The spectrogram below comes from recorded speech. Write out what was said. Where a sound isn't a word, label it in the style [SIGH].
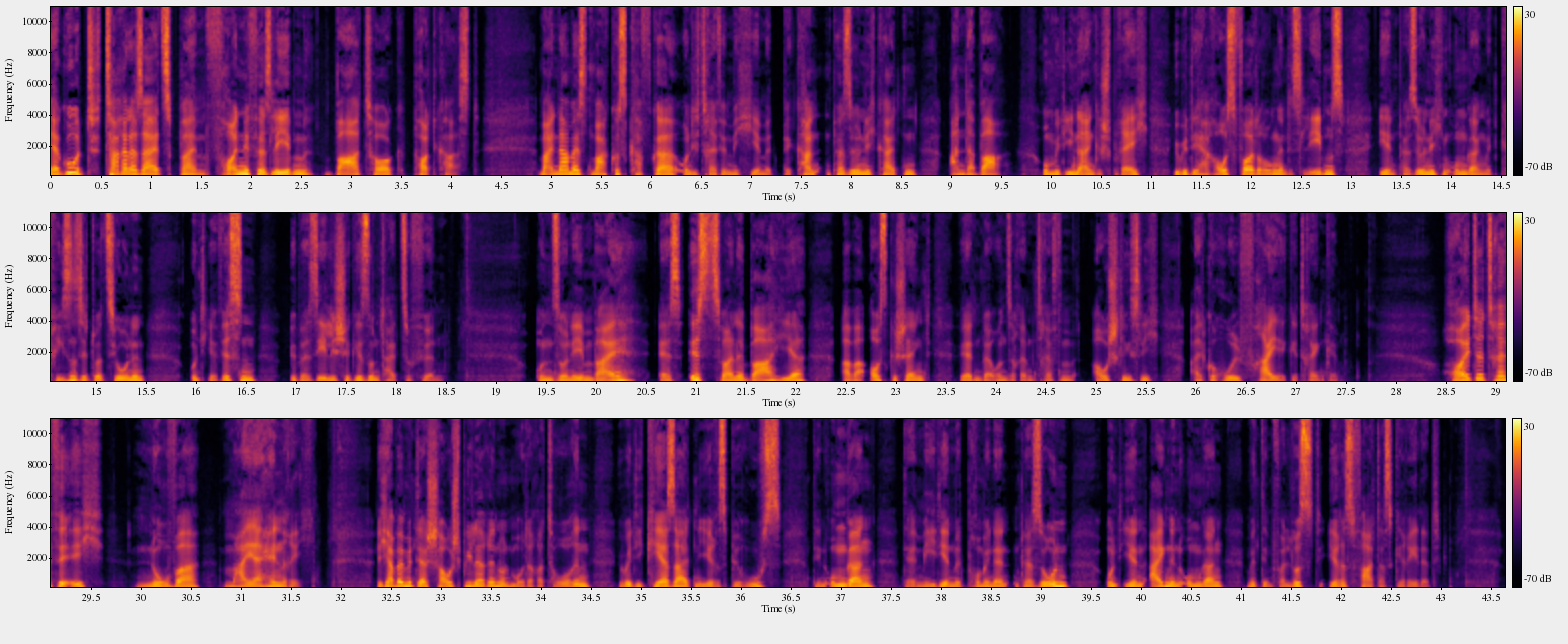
Ja gut, Tag allerseits beim Freunde fürs Leben Bar Talk Podcast. Mein Name ist Markus Kafka und ich treffe mich hier mit bekannten Persönlichkeiten an der Bar, um mit ihnen ein Gespräch über die Herausforderungen des Lebens, ihren persönlichen Umgang mit Krisensituationen und ihr Wissen über seelische Gesundheit zu führen. Und so nebenbei, es ist zwar eine Bar hier, aber ausgeschenkt werden bei unserem Treffen ausschließlich alkoholfreie Getränke. Heute treffe ich Nova Meyer-Henrich. Ich habe mit der Schauspielerin und Moderatorin über die Kehrseiten ihres Berufs, den Umgang der Medien mit prominenten Personen und ihren eigenen Umgang mit dem Verlust ihres Vaters geredet.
